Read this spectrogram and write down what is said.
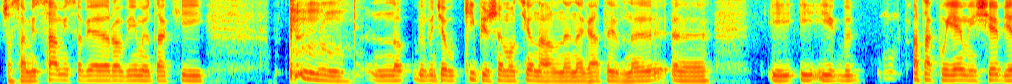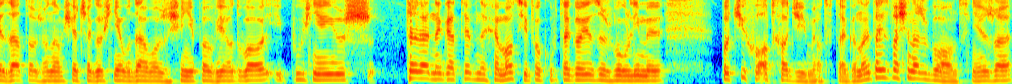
czasami sami sobie robimy taki, no, bym powiedział, kipisz emocjonalny, negatywny e, i, i, i jakby atakujemy siebie za to, że nam się czegoś nie udało, że się nie powiodło i później już tyle negatywnych emocji wokół tego jest, że już w ogóle my po cichu odchodzimy od tego. No i to jest właśnie nasz błąd, nie? że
